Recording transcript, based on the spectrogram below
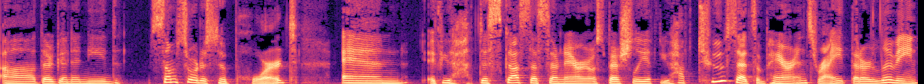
uh, they're going to need some sort of support. And if you discuss the scenario, especially if you have two sets of parents, right, that are living,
